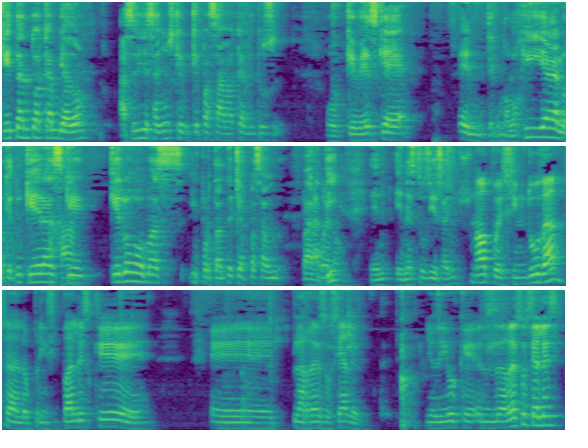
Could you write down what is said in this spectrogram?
¿qué tanto ha cambiado? Hace 10 años, ¿qué, qué pasaba, Carlitos? O que ves que en tecnología, lo que tú quieras, Ajá. ¿qué, ¿qué es lo más importante que ha pasado para Bueno. ti en, en estos 10 años? No, pues sin duda, o sea, lo principal es que eh, las redes sociales. Yo digo que las redes sociales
